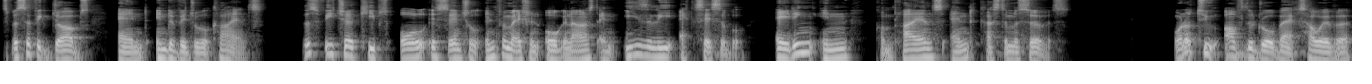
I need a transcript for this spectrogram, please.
specific jobs and individual clients. This feature keeps all essential information organized and easily accessible, aiding in compliance and customer service. One or two of the drawbacks, however,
